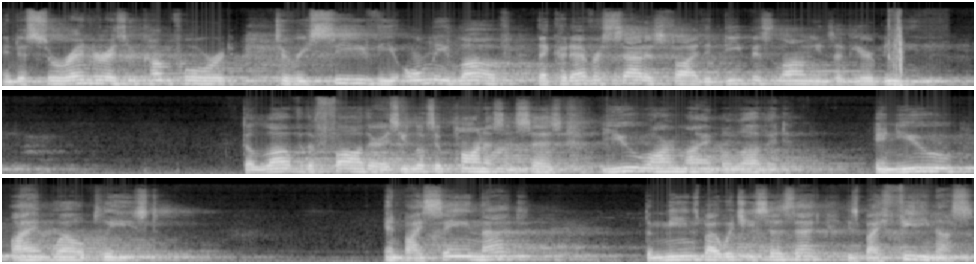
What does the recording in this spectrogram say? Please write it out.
and to surrender as you come forward to receive the only love that could ever satisfy the deepest longings of your being. The love of the Father as He looks upon us and says, You are my beloved, in you I am well pleased. And by saying that, the means by which He says that is by feeding us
